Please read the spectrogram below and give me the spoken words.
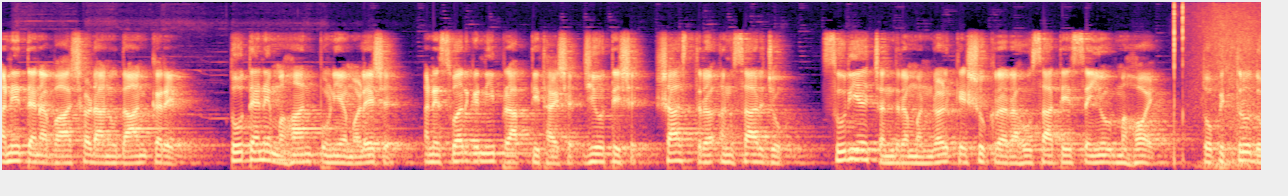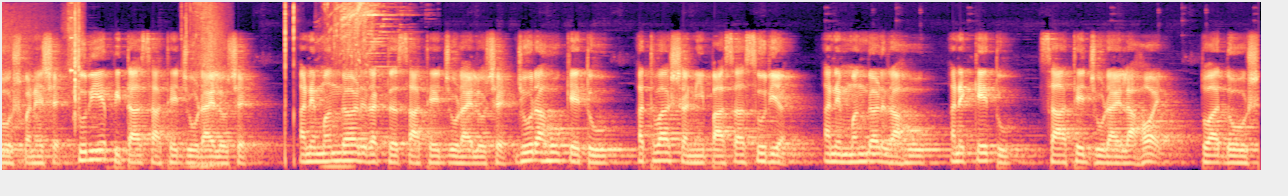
અને તેના વાછડાનું દાન કરે, તો તેને મહાન પુણ્ય મળે છે. અને સ્વર્ગની પ્રાપ્તિ થાય છે. જ્યોતિષ શાસ્ત્ર અનુસાર જો સૂર્ય ચંદ્ર મંડળ કે શુક્ર રાહુ સાથે સંયોગમાં હોય, તો પિતૃદોષ બને છે. સૂર્ય પિતા સાથે જોડાયેલો છે અને મંડળ રક્ત સાથે જોડાયેલો છે. જો રાહુ કેતુ અથવા શનિ પાસા સૂર્ય અને મંડળ રાહુ અને કેતુ સાથે જોડાયેલા હોય, તો આ દોષ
